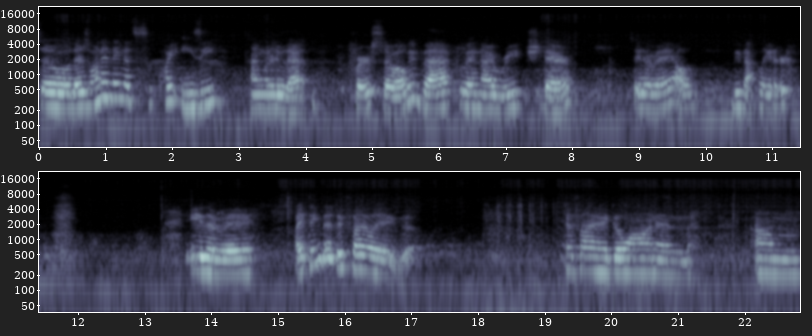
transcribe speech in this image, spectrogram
So there's one ending that's quite easy. I'm gonna do that first. So I'll be back when I reach there. So either way, I'll be back later. Either way, I think that if I like, if I go on and um,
